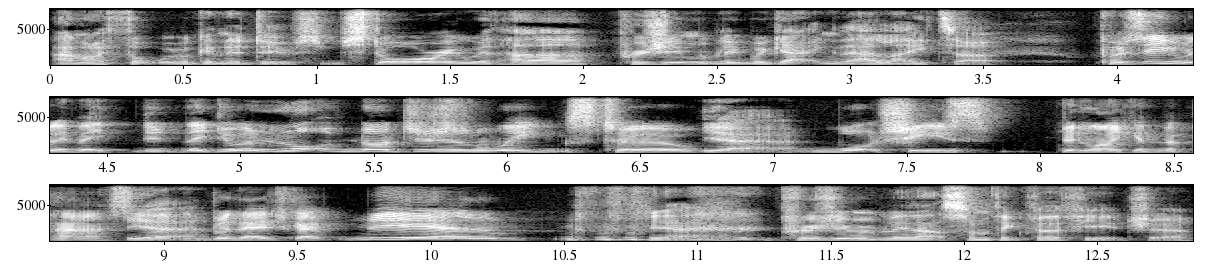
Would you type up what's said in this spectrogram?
And I thought we were going to do some story with her. Presumably, we're getting there later. Presumably, they do, they do a lot of nudges and winks to Yeah. what she's been like in the past. but- Yeah. but, they just go, yeah. Yeah. Presumably, that's something for the future.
